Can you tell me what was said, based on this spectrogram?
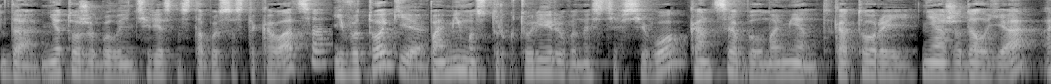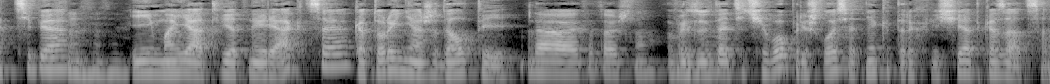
Да, мне тоже было интересно с тобой состыковаться. И в итоге, помимо структурированности всего, в конце был момент, который не ожидал я от тебя, и моя ответная реакция, которой не ожидал ты. Да, это точно. В результате чего пришлось от некоторых вещей отказаться.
